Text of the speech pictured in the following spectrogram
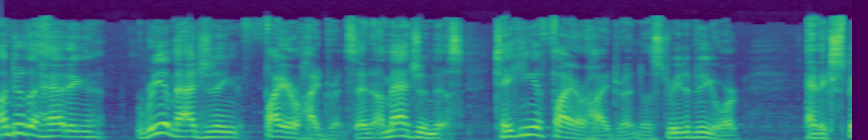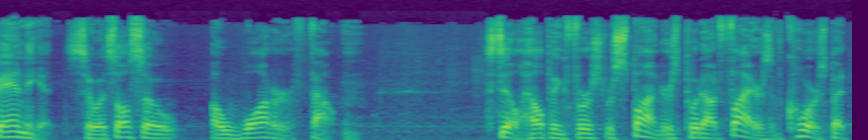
under the heading Reimagining Fire Hydrants. And imagine this taking a fire hydrant in the street of New York and expanding it so it's also a water fountain. Still helping first responders put out fires, of course, but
